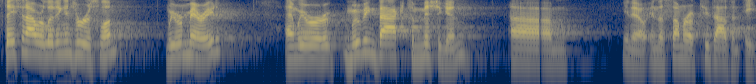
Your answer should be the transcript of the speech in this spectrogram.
Stacy and I were living in Jerusalem. We were married, and we were moving back to Michigan, um, you know, in the summer of 2008.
